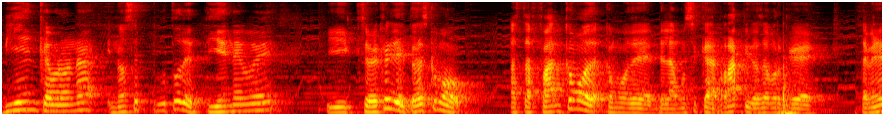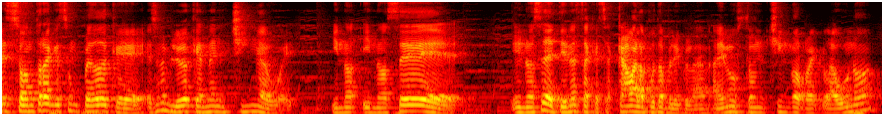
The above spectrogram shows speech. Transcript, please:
bien cabrona, no se puto detiene, güey, y se ve que el director es como, hasta fan como de, como de, de la música rápida, o sea, porque también el soundtrack es un pedo de que es una película que anda en chinga, güey. Y no, y no se. Y no se detiene hasta que se acaba la puta película. A mí me gustó un chingo Rec. La 1.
